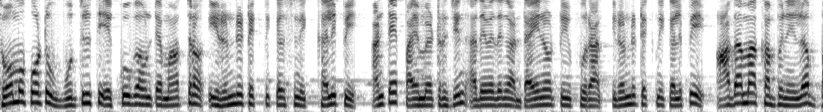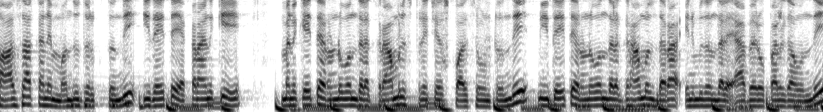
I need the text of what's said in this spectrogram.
దోమపోటు ఉధృతి ఎక్కువగా ఉంటే మాత్రం ఈ రెండు టెక్నికల్స్ని కలిపి అంటే పైమెట్రజిన్ అదేవిధంగా డైనోటీపురాన్ ఈ రెండు టెక్నిక్ కలిపి ఆదామా కంపెనీలో బాజాక్ అనే మందు దొరుకుతుంది. ఇదైతే ఎకరానికి మనకైతే రెండు వందల గ్రాములు స్ప్రే చేసుకోవాల్సి ఉంటుంది. ఇదైతే రెండు వందల గ్రాముల ధర ఎనిమిది వందల యాభై రూపాయలుగా ఉంది.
